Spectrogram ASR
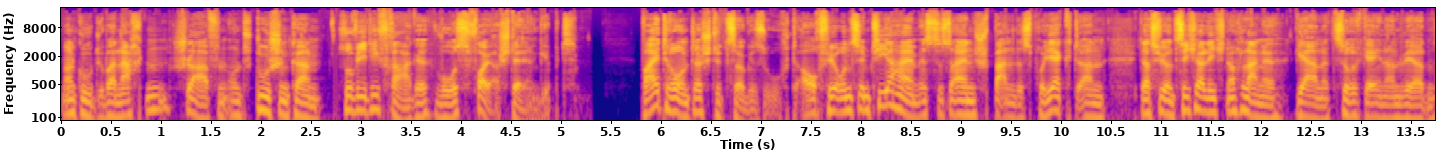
man gut übernachten, schlafen und duschen kann, sowie die Frage, wo es Feuerstellen gibt. Weitere Unterstützer gesucht. Auch für uns im Tierheim ist es ein spannendes Projekt, an das wir uns sicherlich noch lange gerne zurückerinnern werden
